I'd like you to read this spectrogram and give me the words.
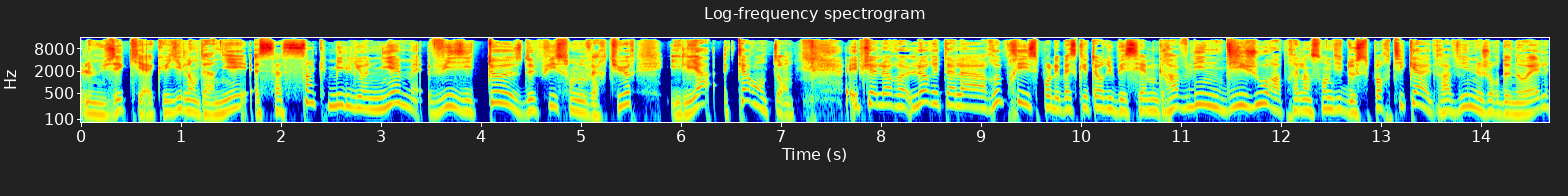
Le musée qui a accueilli l'an dernier sa 5 millionième visiteuse depuis son ouverture il y a 40 ans. Et puis alors, l'heure est à la reprise pour les basketteurs du BCM Gravelines, dix jours après l'incendie de Sportica à Gravelines le jour de Noël.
